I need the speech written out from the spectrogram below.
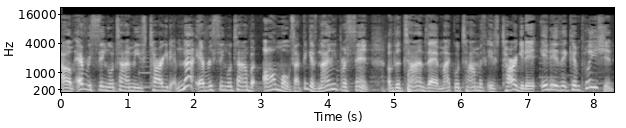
Um, every single time he's targeted, not every single time, but almost. I think it's 90% of the times that Michael Thomas is targeted, it is a completion.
